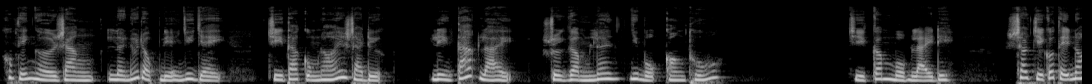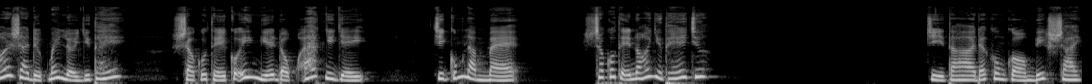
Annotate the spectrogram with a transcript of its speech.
Không thể ngờ rằng lời nói độc địa như vậy, Chị ta cũng nói ra được. Liền tác lại rồi gầm lên như một con thú. Chị câm mồm lại đi. Sao chị có thể nói ra được mấy lời như thế? Sao có thể có ý nghĩa độc ác như vậy? Chị cũng làm mẹ. Sao có thể nói như thế chứ? Chị ta đã không còn biết sai,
